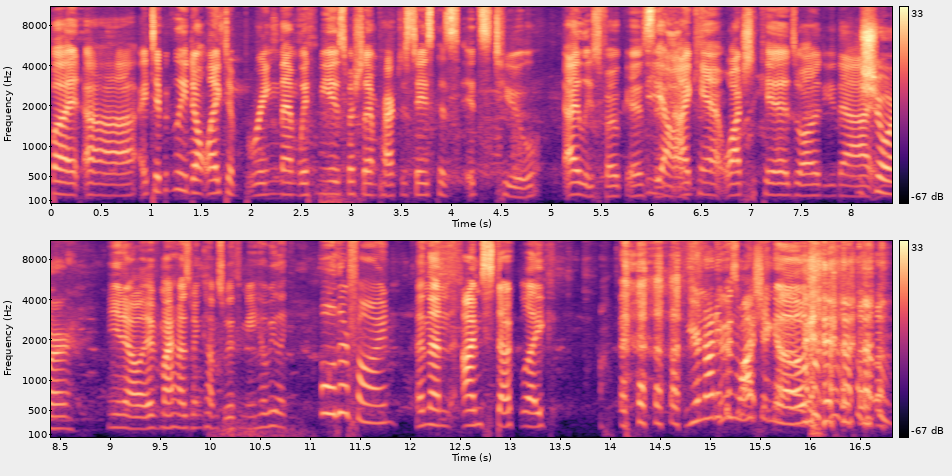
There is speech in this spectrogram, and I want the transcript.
but uh, I typically don't like to bring them with me, especially on practice days, because it's too. I lose focus. and Yeah. I can't watch the kids while I do that. Sure. You know, if my husband comes with me, he'll be like, "Oh, they're fine," and then I'm stuck like, "You're not even watching watching them."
